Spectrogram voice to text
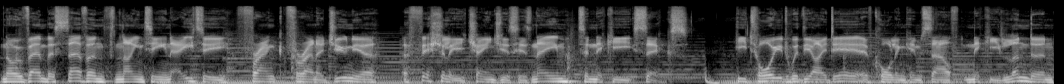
November 7th, 1980, Frank Feranna Jr. officially changes his name to Nikki Sixx. He toyed with the idea of calling himself Nikki London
